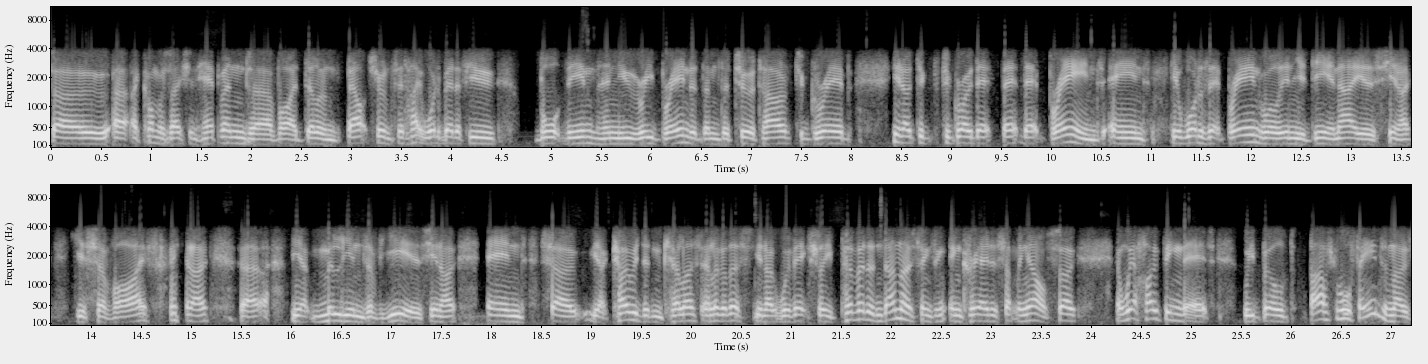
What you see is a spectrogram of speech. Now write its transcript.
So uh, a conversation happened uh, via Dylan Boucher and said, "Hey, what about if you bought them and you rebranded them to Tuatara to grab, you know, to, to grow that, that, that brand. And you know, what is that brand? Well, in your DNA is, you know, you survive, you know, uh, you know, millions of years, you know. And so, you know, COVID didn't kill us. And look at this, you know, we've actually pivoted and done those things and, and created something else. So, and we're hoping that we build basketball fans and those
